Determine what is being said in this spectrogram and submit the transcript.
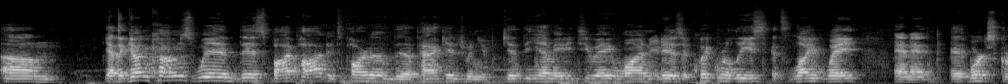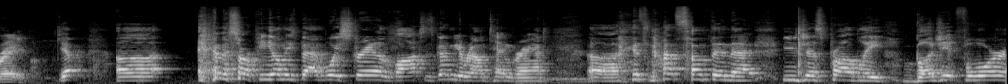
Um, yeah, the gun comes with this bipod. It's part of the package when you get the M82A1. It is a quick release. It's lightweight and it, it works great. Yep. Uh, MSRP on these bad boys straight out of the box is going to be around 10 grand. Uh, it's not something that you just probably budget for.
